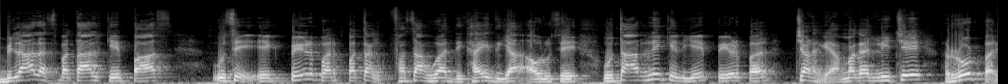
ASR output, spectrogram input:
बिलाल अस्पताल के पास उसे एक पेड़ पर पतंग फंसा हुआ दिखाई दिया और उसे उतारने के लिए पेड़ पर चढ़ गया। मगर नीचे रोड पर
